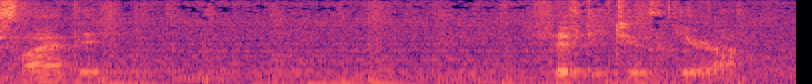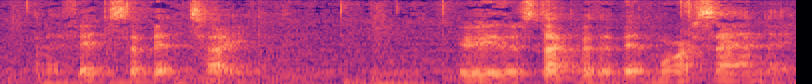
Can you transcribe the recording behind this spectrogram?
slide the 50 tooth gear on. And if it's a bit tight, you're either stuck with a bit more sanding.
